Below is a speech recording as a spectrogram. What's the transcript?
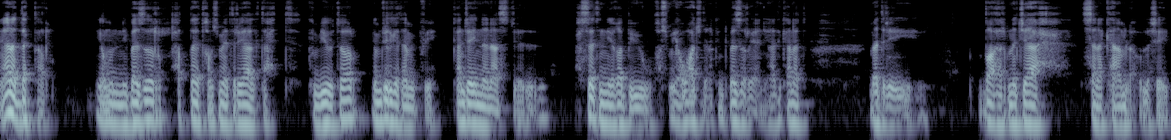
يعني أنا أتذكر يوم إني بزر حطيت 500 ريال تحت كمبيوتر يوم جيت لقيت فيه. كان جاي لنا ناس حسيت إني غبي و500 واجد أنا كنت بزر يعني. هذه كانت ما أدري ظاهر نجاح سنة كاملة ولا شيء.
